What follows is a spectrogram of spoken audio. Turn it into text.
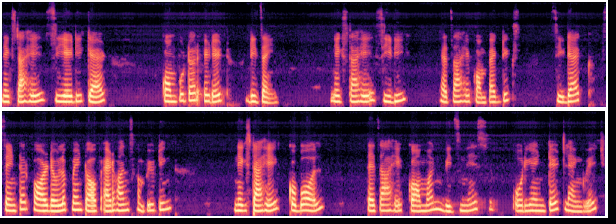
Next आहे C A D CAD computer aided design. Next आहे सी डी ह्याचा आहे compact disc. C DAC centre for development of advance computing. Next आहे कोबॉल त्याचा आहे common business oriented language.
